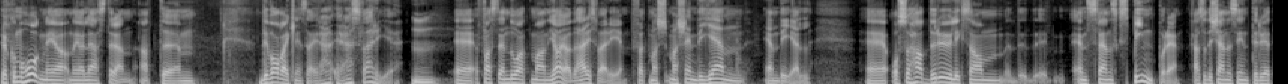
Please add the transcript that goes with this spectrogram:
Jag kommer ihåg när jag, när jag läste den att ehm, det var verkligen så här, är det här, är det här Sverige? Mm. Eh, fast ändå att man, ja ja, det här är Sverige. För att man, man kände igen en del. Eh, och så hade du liksom d- en svensk spin på det. Alltså det kändes inte, du vet,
